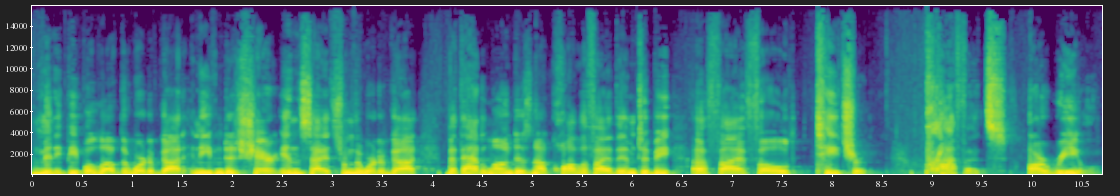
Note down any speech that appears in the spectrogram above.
Many people love the Word of God and even to share insights from the Word of God, but that alone does not qualify them to be a fivefold teacher. Prophets are real.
